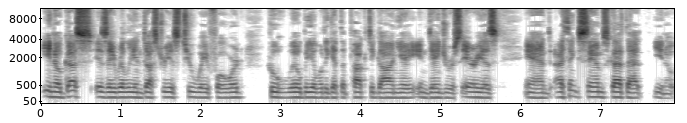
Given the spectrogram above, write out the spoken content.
you know, Gus is a really industrious two way forward who will be able to get the puck to Gagner in dangerous areas. And I think Sam's got that, you know,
